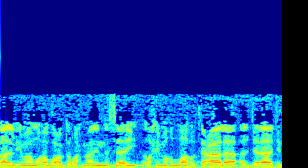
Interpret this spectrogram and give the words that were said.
قال الإمام أبو عبد الرحمن النسائي رحمه الله تعالى الجلاجل.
